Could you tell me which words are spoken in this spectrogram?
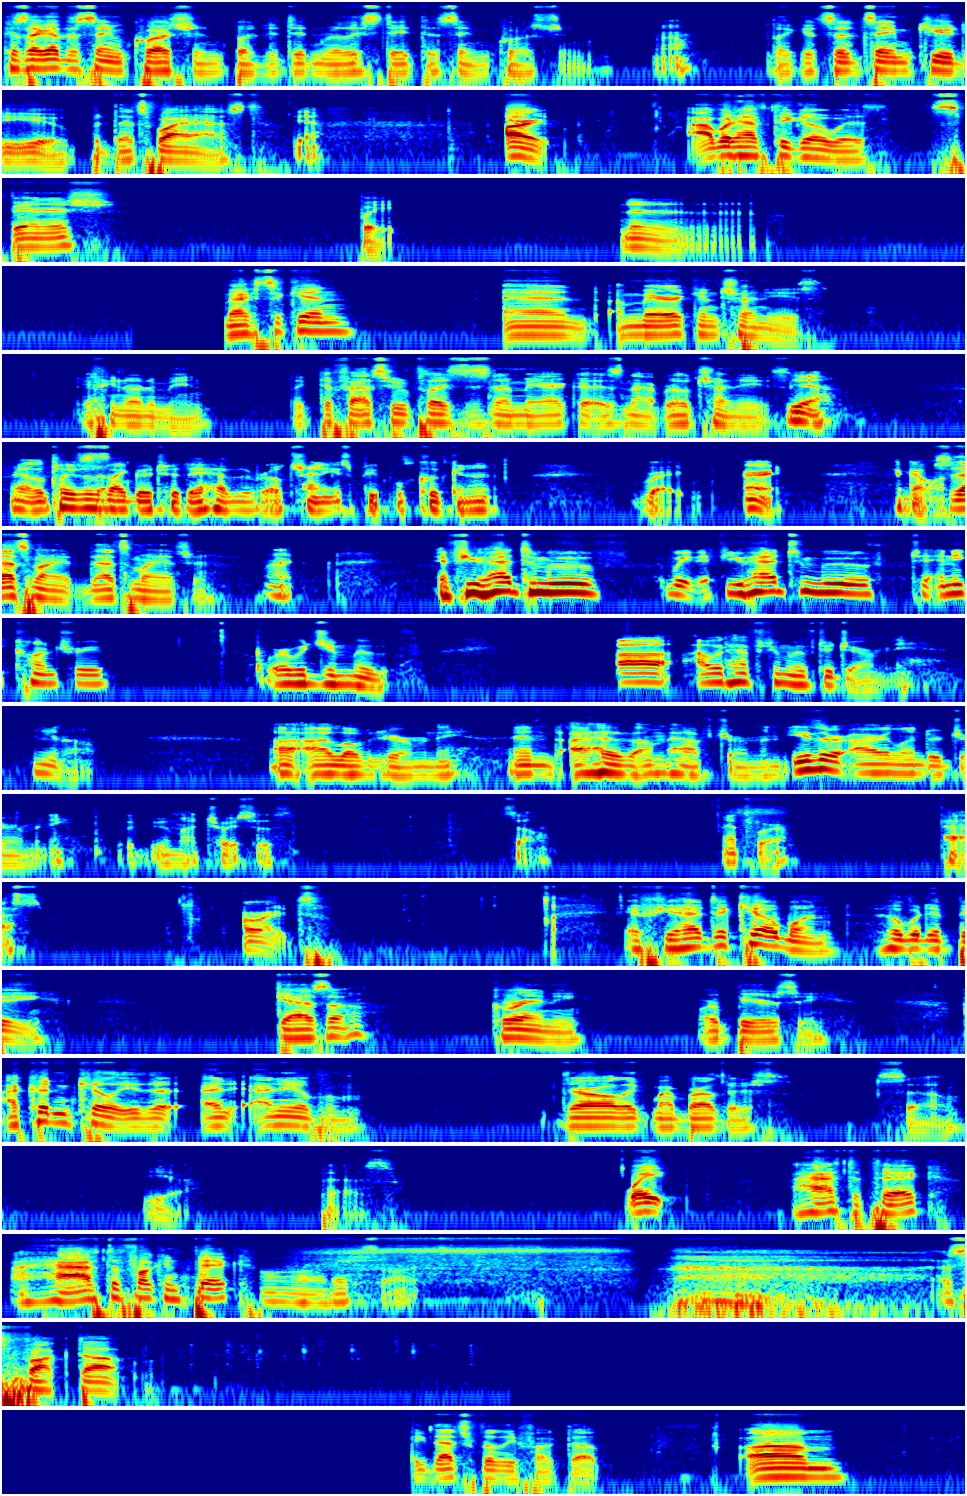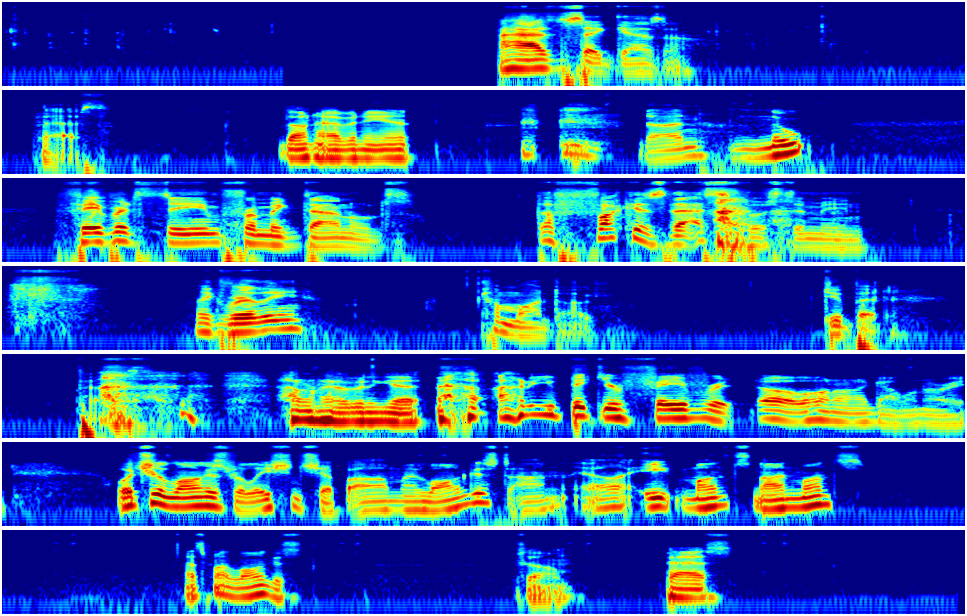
Because I got the same question, but it didn't really state the same question. Oh. Like it said same Q to you, but that's why I asked. Yeah. All right. I would have to go with Spanish. Wait. No, no, no, no. Mexican and American Chinese. If you know what I mean. Like the fast food places in America is not real Chinese. Yeah. Yeah, the places So- I go to, they have the real Chinese people cooking it. Right. All right. I got one. So that's my that's my answer. If you had to move, wait, if you had to move to any country, where would you move? Uh, I would have to move to Germany. You know, I, I love Germany, and I have I'm half German. Either Ireland or Germany would be my choices. So, that's where. Pass. All right. If you had to kill one, who would it be? Gaza, Granny, or Beersy? I couldn't kill either any, any of them. They're all like my brothers. So, yeah. Pass. Wait. I have to pick. I have to fucking pick. Oh, that sucks. That's fucked up. Like that's really fucked up. Um I have to say Gaza. Pass. Don't have any yet. None. Nope. Favorite theme from McDonald's. The fuck is that supposed to mean? Like really? Come on, dog. Do better. I don't have any yet. How do you pick your favorite? Oh, hold on, I got one. All right. What's your longest relationship? Uh, my longest on uh, eight months, nine months. That's my longest. So, pass.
